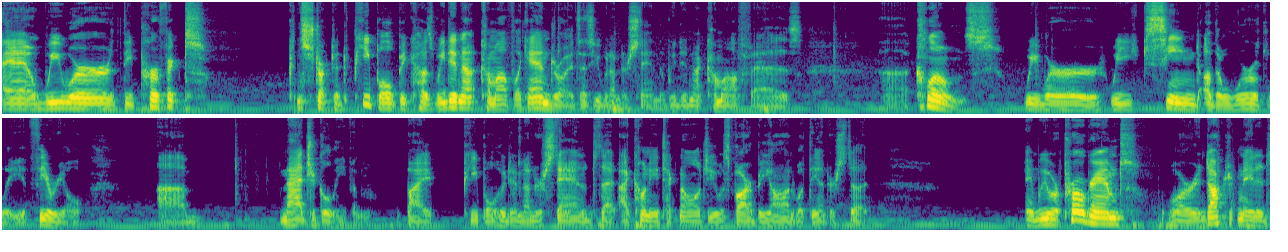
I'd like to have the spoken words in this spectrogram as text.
and we were the perfect constructed people because we did not come off like androids, as you would understand. That we did not come off as uh, clones. We were we seemed otherworldly, ethereal, um, magical, even by people who didn't understand that Iconian technology was far beyond what they understood. And we were programmed or indoctrinated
